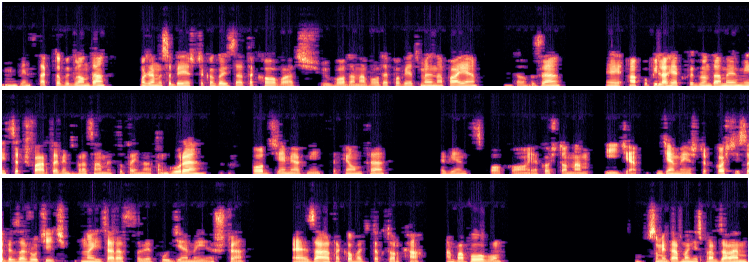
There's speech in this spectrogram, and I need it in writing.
Więc tak to wygląda. Możemy sobie jeszcze kogoś zaatakować. Woda na wodę, powiedzmy, napaje. Dobrze. E, a w pupilach jak wyglądamy? Miejsce czwarte, więc wracamy tutaj na tą górę. W podziemiach miejsce piąte, więc spoko, jakoś to nam idzie. Idziemy jeszcze w kości sobie zarzucić, no i zaraz sobie pójdziemy jeszcze e, zaatakować doktorka Abawuwu. W sumie dawno nie sprawdzałem.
